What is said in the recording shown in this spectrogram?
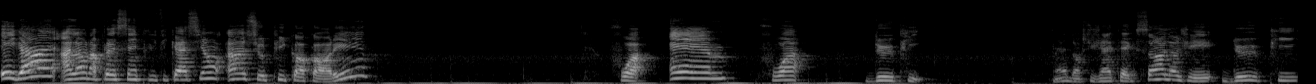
Égal, alors après simplification, 1 sur pi carré fois m fois 2pi. Hein, donc, si j'intègre ça, là, j'ai 2pi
